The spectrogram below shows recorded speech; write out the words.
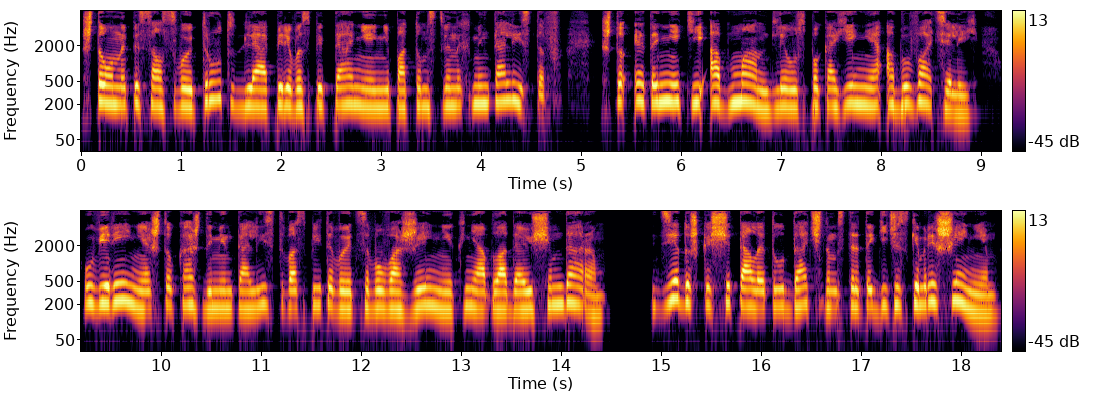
что он написал свой труд для перевоспитания непотомственных менталистов, что это некий обман для успокоения обывателей, уверение, что каждый менталист воспитывается в уважении к необладающим даром. Дедушка считал это удачным стратегическим решением,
